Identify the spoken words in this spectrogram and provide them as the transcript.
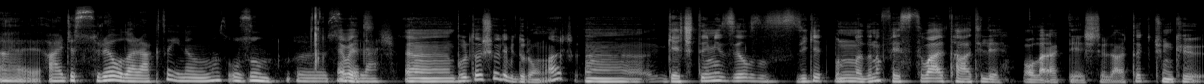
E, ayrıca süre olarak da inanılmaz uzun e, Evet. süreler. Ee, burada şöyle bir durum var. Ee, geçtiğimiz yıl Ziget bunun adını festival tatili olarak değiştirdi artık. Çünkü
